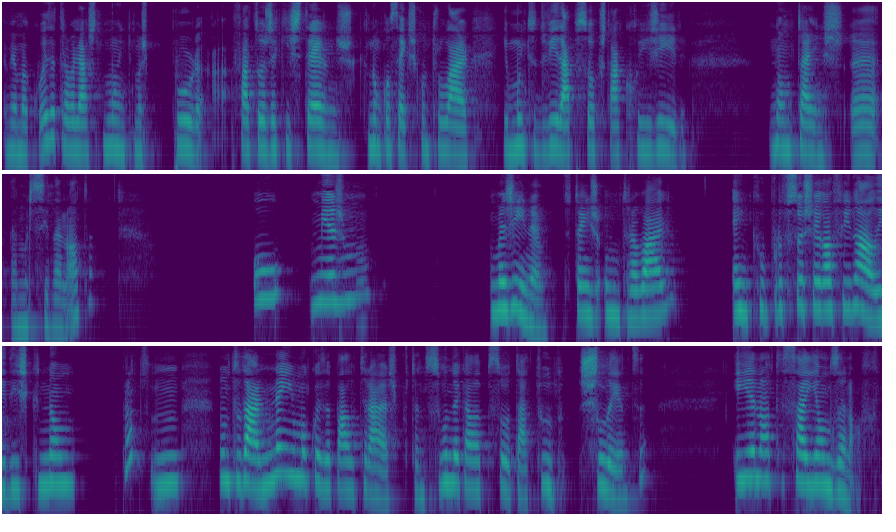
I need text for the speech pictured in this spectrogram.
a mesma coisa, trabalhaste muito, mas por fatores aqui externos que não consegues controlar e muito devido à pessoa que está a corrigir, não tens a, a merecida nota. Ou mesmo, imagina, tu tens um trabalho em que o professor chega ao final e diz que não, pronto, não te dá nenhuma coisa para alterar, portanto, segundo aquela pessoa está tudo excelente e a nota sai a um 19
